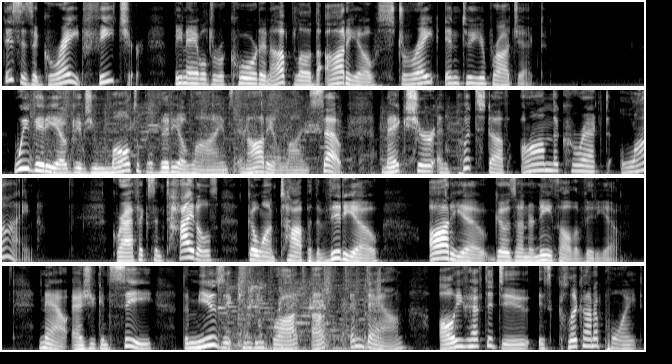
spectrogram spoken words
this is a great feature, being able to record and upload the audio straight into your project. WeVideo gives you multiple video lines and audio lines, so make sure and put stuff on the correct line. Graphics and titles go on top of the video, audio goes underneath all the video. Now, as you can see, the music can be brought up and down. All you have to do is click on a point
